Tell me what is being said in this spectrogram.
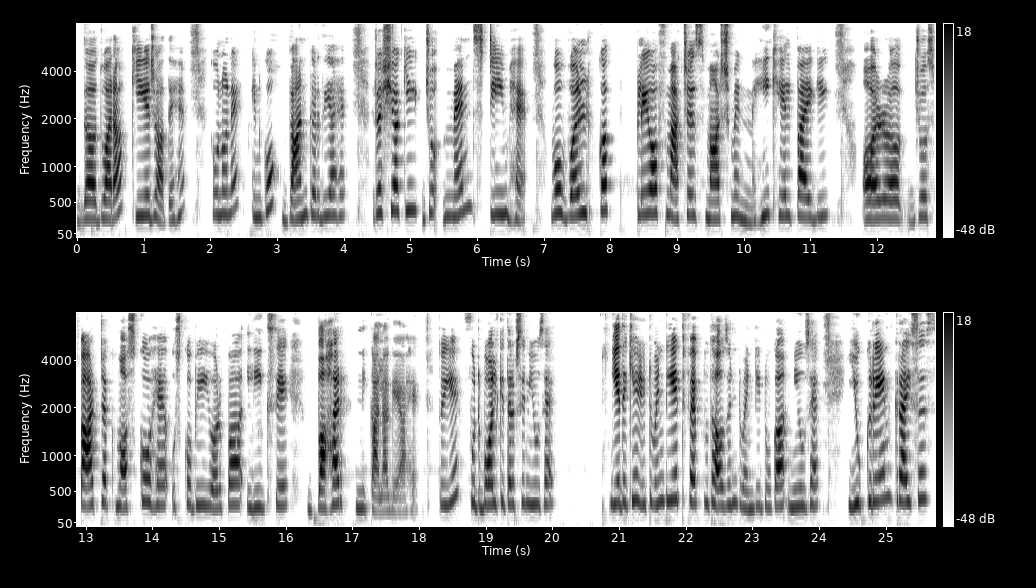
द्वारा किए जाते हैं तो उन्होंने इनको बैन कर दिया है। रशिया की जो मेंस टीम है, वो World Cup playoff matches March में नहीं खेल पाएगी और जो स्पार्टक मॉस्को है, उसको भी यूरोपा लीग से बाहर निकाला गया है। तो ये फुटबॉल की तरफ़ से न्यूज़ है। ये देखिए twenty eighth Feb two thousand twenty two का न्यूज़ है। यूक्रेन क्राइसिस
